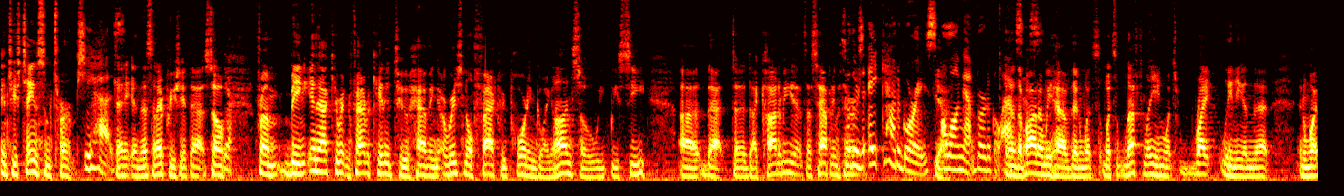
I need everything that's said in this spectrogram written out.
And she's changed some terms. She has. Okay, in this, and I appreciate that. So, Yeah. from being inaccurate and fabricated to having original fact reporting going on, so we, we see uh, that uh, dichotomy that's, happening with So her. there's eight categories Yeah. along that vertical And at the bottom, we have then what's what's left leaning, what's right leaning, and that, and what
